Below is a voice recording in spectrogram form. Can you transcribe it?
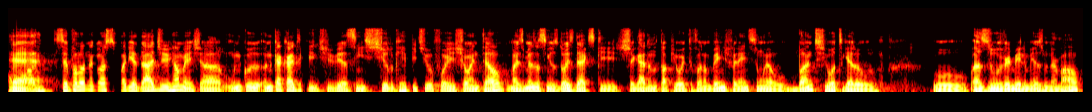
É, você falou negócio de variedade, realmente, a, único, a única carta que a gente vê, assim, estilo que repetiu foi Show and Tell, mas mesmo assim, os dois decks que chegaram no top 8 foram bem diferentes, um é o Bunt e o outro que era o, o azul e vermelho mesmo, normal,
